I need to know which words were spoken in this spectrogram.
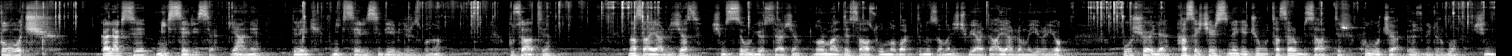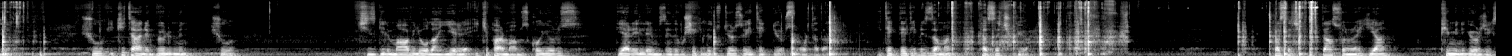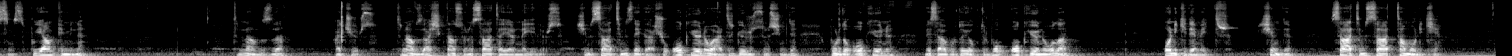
CoolWatch Galaxy Mix serisi. Yani direkt Mix serisi diyebiliriz buna. Bu saati nasıl ayarlayacağız? Şimdi size onu göstereceğim. Normalde sağ soluna baktığınız zaman hiçbir yerde ayarlama yeri yok. Bu şöyle kasa içerisine geçiyor. Bu tasarım bir saattir. CoolWatch'a özgüdür bu. Şimdi şu iki tane bölümün şu çizgili mavili olan yere iki parmağımızı koyuyoruz. Diğer ellerimizle de bu şekilde tutuyoruz ve itekliyoruz ortadan. İteklediğimiz zaman kasa çıkıyor. Kasa çıktıktan sonra yan pimini göreceksiniz. Bu yan pimini tırnağımızla açıyoruz. Tırnağımızı açtıktan sonra saat ayarına geliyoruz. Şimdi saatimiz ne kadar? Şu ok yönü vardır görürsünüz şimdi. Burada ok yönü mesela burada yoktur. Bu ok yönü olan 12 demektir. Şimdi saatimiz saat tam 12.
